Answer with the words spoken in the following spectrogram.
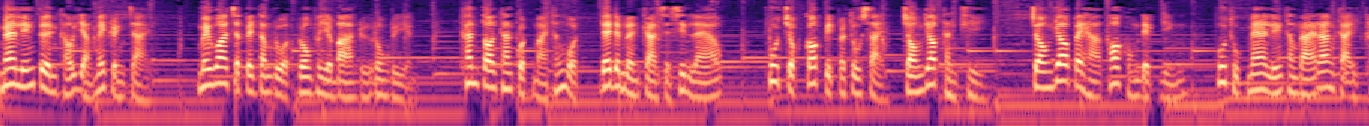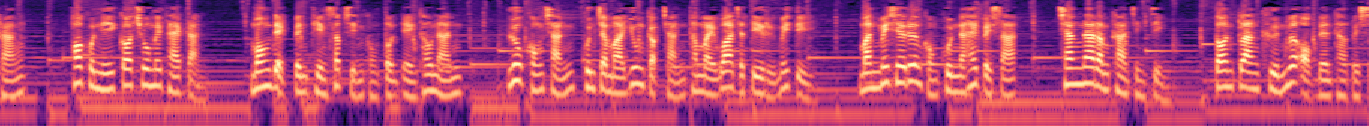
แม่เลี้ยงเตือนเขาอย่างไม่เกรงใจ ไม่ว่าจะเป็นตำรวจโรงพยาบาลหรือโรงเรียน ขั้นตอนทางกฎหมายทั้งหมดได้ดำเนินการเสร็จสิ้นแล้ว ผู้จบก็ปิดประตูใส่จองย่อทันที จองย่อไปหาพ่อของเด็กหญิง ผู้ถูกแม่เลี้ยงทำร้ายร่างกายอีกครั้ง พ่อคนนี้ก็ชั่วไม่แพ้กันมองเด็กเป็นเพียงทรัพย์สินของตนเองเท่านั้น ลูกของฉันคุณจะมายุ่งกับฉันทำไมว่าจะตีหรือไม่ตี มันไม่ใช่เรื่องของคุณนะให้ไปซัก ช่างน่ารำคาญจริง ๆ ตอนกลางคืนเมื่อออกเดินทางไปโซ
